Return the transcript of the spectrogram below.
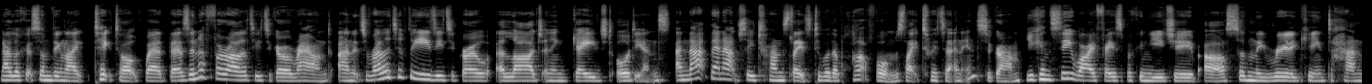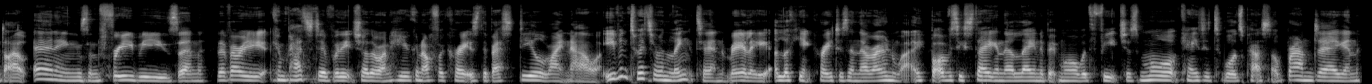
Now, look at something like TikTok, where there's enough virality to go around and it's relatively easy to grow a large and engaged audience. And that then actually translates to other platforms like Twitter and Instagram, you can see why Facebook and YouTube are suddenly really keen to hand out earnings and freebies, and they're very competitive with each other on who can offer creators the best deal right now. Even Twitter and LinkedIn really are looking at creators in their own way, but obviously staying in their lane a bit more with features more catered towards personal branding and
